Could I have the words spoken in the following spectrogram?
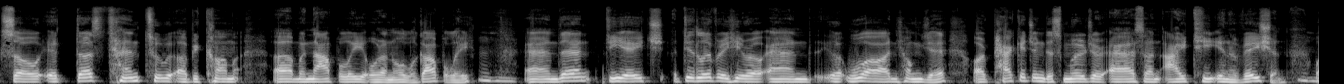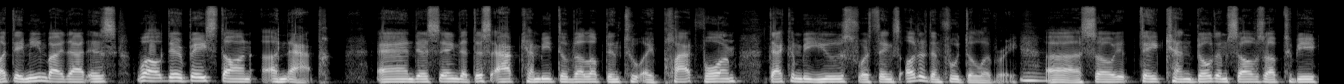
So it does tend to uh, become a monopoly or an oligopoly. And then DH, Delivery Hero, and uh, Ua and Hyungjae are packaging this merger as an IT innovation. What they mean by that is, well, they're based on an app. And they're saying that this app can be developed into a platform that can be used for things other than food delivery. Uh, so they can build themselves up to be,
